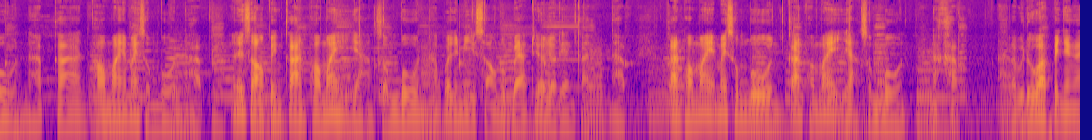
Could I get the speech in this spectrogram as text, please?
บูรณ์นะครับ การเผาไหม้ไม่สมบูรณ์นะครับ อันที่สองเป็นการเผาไหม้อย่างสมบูรณ์นะครับก็จะมีสองรูปแบบที่เราจะเรียนกันนะครับ การเผาไหม้ไม่สมบูรณ์ การเผาไหม้อย่างสมบูรณ์นะครับ เราไปดูว่าเป็นยังไง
